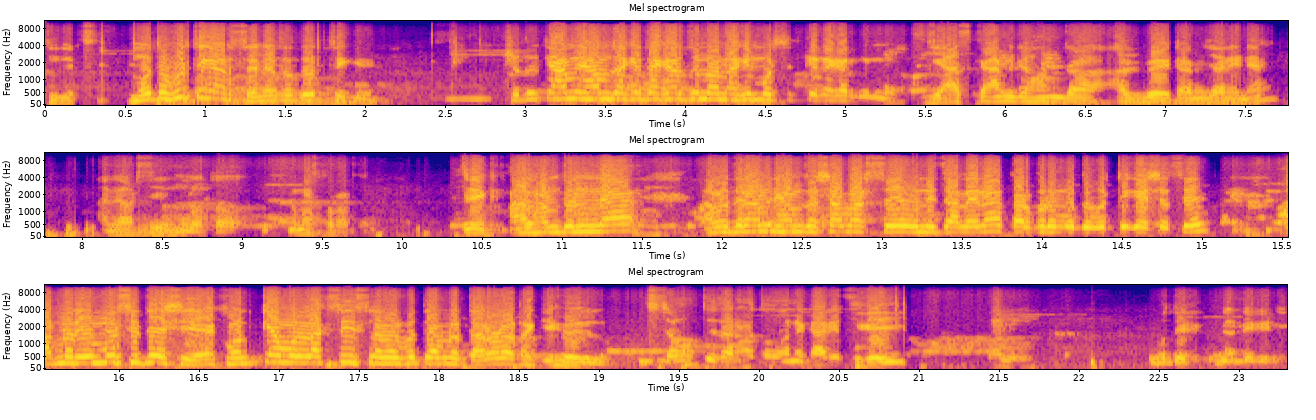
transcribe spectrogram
থেকে গেছি মধুপুর থেকে আসছেন এত দূর থেকে। শুধু কি আমির হামজাকে দেখার জন্য নাকি মসজিদকে দেখার জন্য? যে আজকে আমি যখন যা আসবে এটা আমি জানি না। আমি আসছি মূলত নামাজ পড়ার জন্য। যে আলহামদুলিল্লাহ আমাদের আমির হামজা সাহেব আসছে উনি জানে না তারপরে মধ্যবর্তী এসেছে। আপনার এই মসজিদে এসে এখন কেমন লাগছে ইসলামের প্রতি আপনার ধারণাটা কি হয়ে গেল? ইসলাম জানা তো অনেক আগে থেকেই ভালো। ওদের না ডেকেনি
